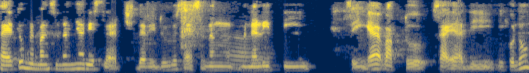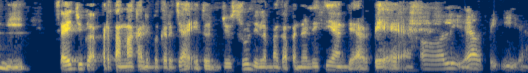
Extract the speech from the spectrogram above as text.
saya itu memang senangnya research dari dulu saya senang Hmm. meneliti sehingga waktu saya di ekonomi saya juga pertama kali bekerja itu justru di lembaga penelitian di LPEM Oh, li LPI ya.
